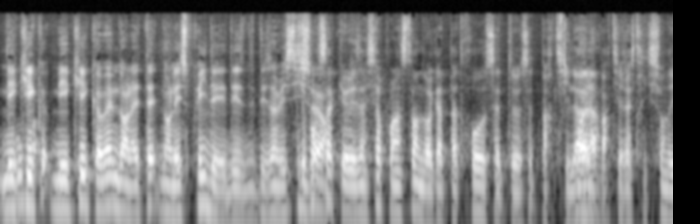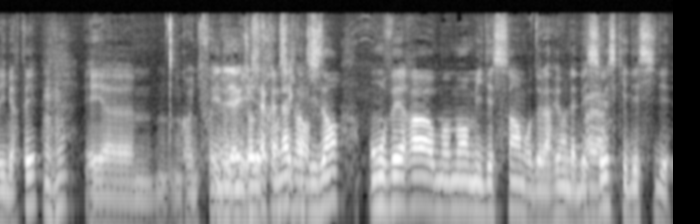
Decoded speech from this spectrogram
mais qui, est, mais qui est quand même dans la tête, dans l'esprit des, des, investisseurs. C'est pour ça que les investisseurs, pour l'instant, ne regardent pas trop cette, cette partie-là, la partie restriction des libertés. Mhm. Et euh, encore une fois, une mesure de freinage en disant on verra au moment mi-décembre de la réunion de la BCE ce qui est décidé.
